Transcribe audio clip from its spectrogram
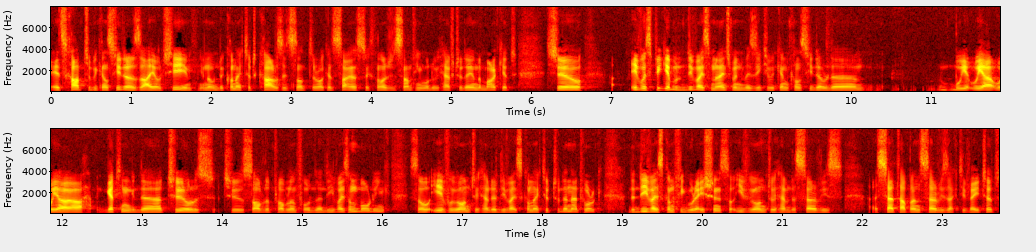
it's hard to be considered as IoT. You know, the connected cars, it's not the rocket science technology, it's something what we have today in the market. So if we speak about device management, basically, we can consider the we, we, are, we are getting the tools to solve the problem for the device onboarding. So if we want to have the device connected to the network, the device configuration, so if we want to have the service uh, set up and service activated,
